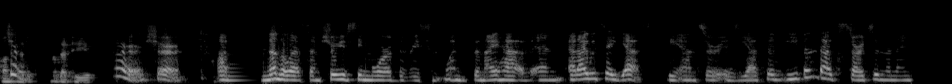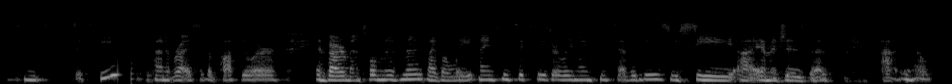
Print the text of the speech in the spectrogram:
and sure. that, put that to you. Sure, sure. Um, nonetheless, I'm sure you've seen more of the recent ones than I have, and and I would say yes. The answer is yes, and even that starts in the 1960s, the kind of rise of the popular environmental movement by the late 1960s, early 1970s. You see uh, images of, uh, you know,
